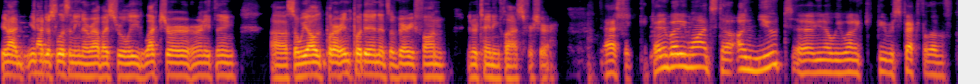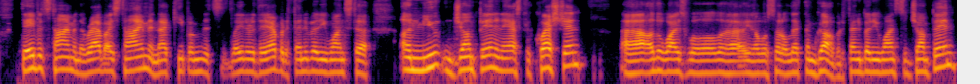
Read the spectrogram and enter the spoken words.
you're not you're not just listening to Rabbi Sruli lecture or anything. Uh, so we all put our input in. It's a very fun, entertaining class for sure. Fantastic. If anybody wants to unmute, uh, you know, we want to be respectful of David's time and the rabbi's time and not keep them, it's later there. But if anybody wants to unmute and jump in and ask a question, otherwise, we'll uh, you know we'll sort of let them go. But if anybody wants to jump in,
